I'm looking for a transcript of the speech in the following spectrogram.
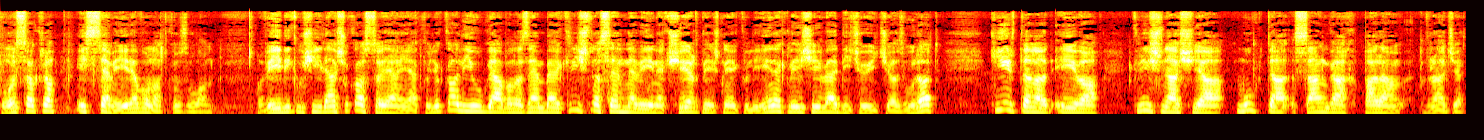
korszakra és személyre vonatkozóan. A védikus írások azt ajánlják, hogy a Kali az ember Krishna szent nevének sértés nélküli éneklésével dicsőítse az Urat, Kirtanad Éva Krishnasya Mukta Sangah Param Vrajet.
